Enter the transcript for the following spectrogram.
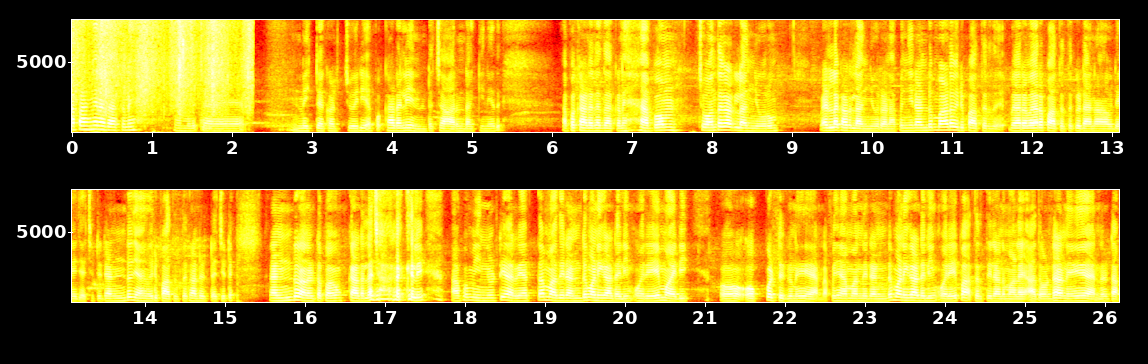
അപ്പം അങ്ങനെ അതാക്കണേ നമ്മൾ ചായ അടിച്ചു വരി അപ്പോൾ കടലയാണ് ചാറുണ്ടാക്കിയത് അപ്പോൾ കടല ഇതാക്കണേ. അപ്പം ചുവന്ന കടല അഞ്ഞൂറും വെള്ള കടല അഞ്ഞൂറാണ്. അപ്പം ഇനി രണ്ടും പാടെ ഒരു പാത്രത്തിൽ വേറെ വേറെ പാത്രത്തിൽ ഇടാനാവില്ല വിചാരിച്ചിട്ട്. രണ്ടും ഞാൻ ഒരു പാത്രത്തിൽ കണ്ടിട്ട് വെച്ചിട്ട് രണ്ടുമാണ് കേട്ടോ. അപ്പം കടല ചാറക്കൽ അപ്പം മിന്നൂട്ടി അറിയാത്ത മതി രണ്ട് മണി കടലയും ഒരേ മാതിരി ഒപ്പിട്ടിക്കണ് കാരണം അപ്പം ഞാൻ പറഞ്ഞു രണ്ട് മണി കടലയും ഒരേ പാത്രത്തിലാണ് മളെ. അതുകൊണ്ടാണ് കാരണം കേട്ടോ.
